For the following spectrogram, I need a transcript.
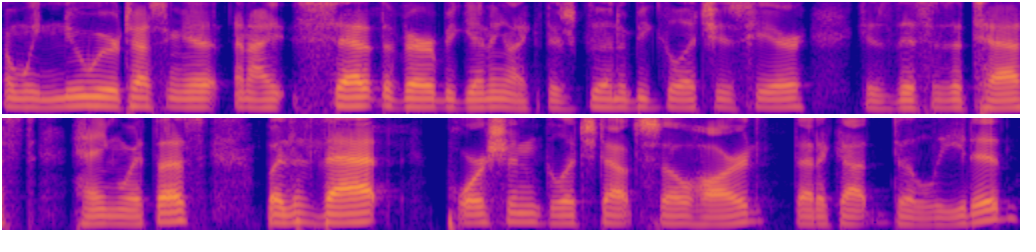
and we knew we were testing it. And I said at the very beginning, like, "There's gonna be glitches here because this is a test. Hang with us." But that portion glitched out so hard that it got deleted.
